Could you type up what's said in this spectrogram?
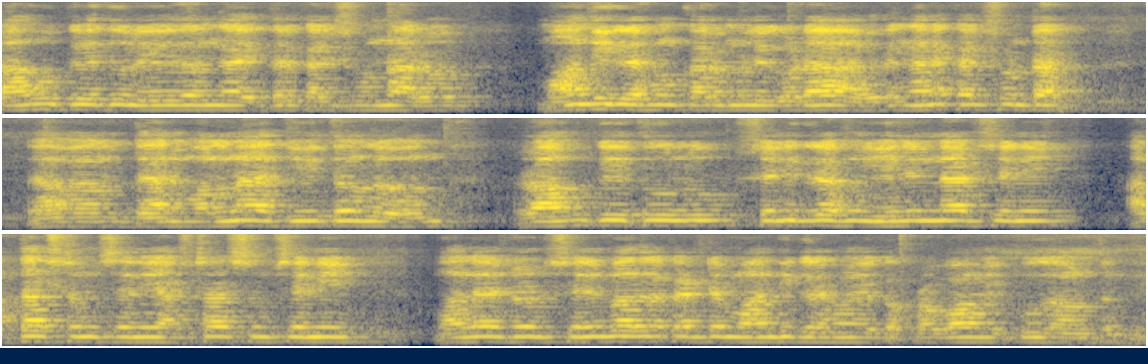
రాహుకేతులు ఏ విధంగా ఇద్దరు కలిసి ఉన్నారు మాంది గ్రహం కరుములు కూడా ఆ విధంగానే కలిసి ఉంటారు. దాని వలన జీవితంలో రాహుకేతువులు శని గ్రహం ఏలినాటి శని అర్ధాష్టం శని అష్టాష్టం శని మొదలైనటువంటి శని బాధల కంటే మాంది గ్రహం యొక్క ప్రభావం ఎక్కువగా ఉంటుంది.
